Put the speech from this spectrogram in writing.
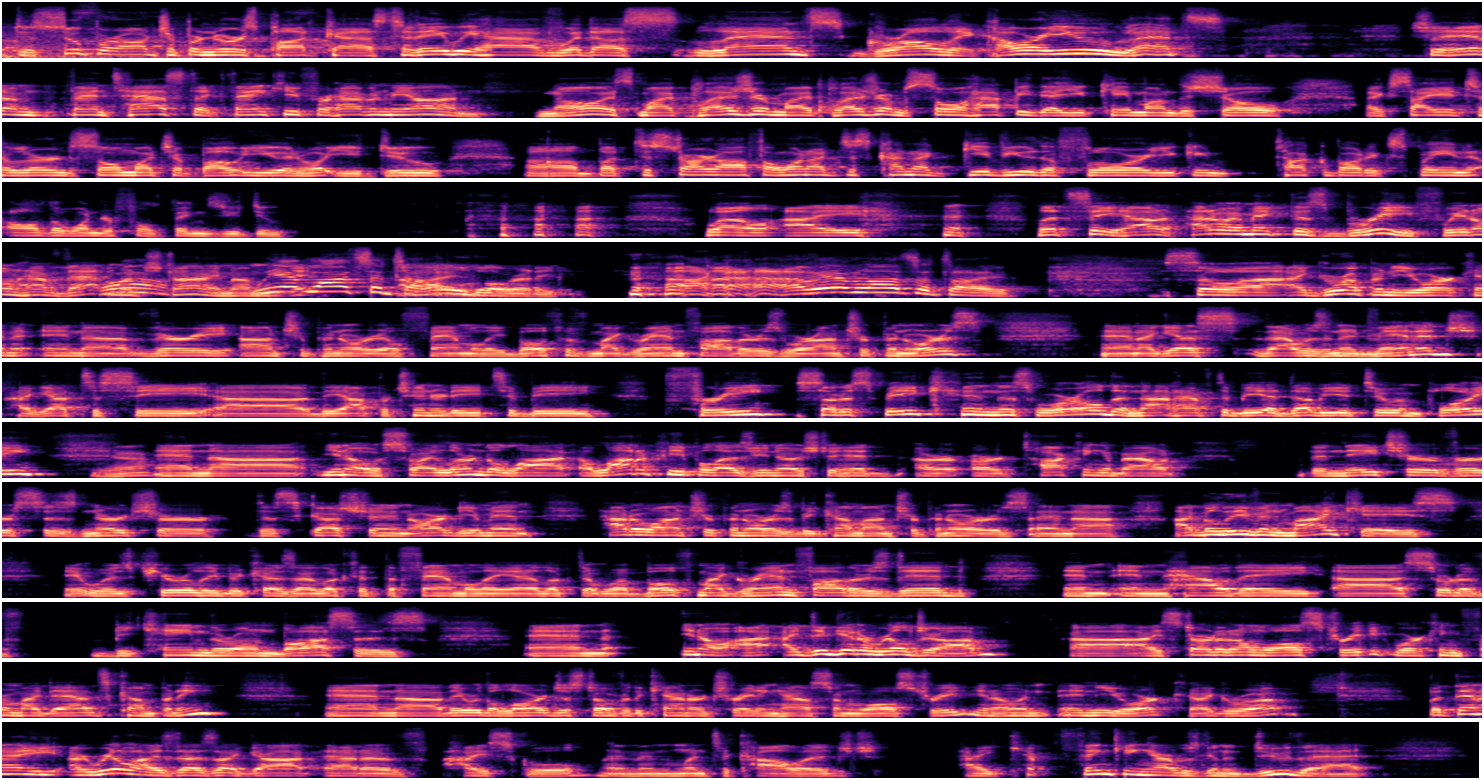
Welcome to Super Entrepreneurs Podcast. Today we have with us Lance Graulich. How are you, Lance? Shahid, I'm fantastic. Thank you for having me on. No, it's my pleasure. My pleasure. I'm so happy that you came on the show. Excited to learn so much about you and what you do. Uh, but to start off, I want to just kind of give you the floor. You can talk about, explain all the wonderful things you do. well, I let's see how how do I make this brief? We don't have that well, much time. I'm, we have lots of time. I'm old already. we have lots of time. So uh, I grew up in New York in, in a very entrepreneurial family. Both of my grandfathers were entrepreneurs, and I guess that was an advantage. I got to see uh, the opportunity to be free, so to speak, in this world and not have to be a W two employee. Yeah. And uh, you know, so I learned a lot. A lot of people, as you know, Shahid, are, are talking about the nature versus nurture discussion argument how do entrepreneurs become entrepreneurs and uh, i believe in my case it was purely because i looked at the family. I looked at what both my grandfathers did and and how they uh, sort of became their own bosses. And you know i, I did get a real job. Uh, i started on wall street working for my dad's company. And uh, they were the largest over-the-counter trading house on Wall Street, you know, in, in New York. I grew up, but then I I realized as I got out of high school and then went to college, I kept thinking I was going to do that,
